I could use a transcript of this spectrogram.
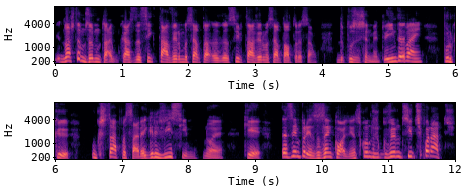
Nós estamos a notar, no caso da SIC, está a haver uma certa, da CIP está a haver uma certa alteração de posicionamento. E ainda bem, porque o que está a passar é gravíssimo, não é? Que é, as empresas encolhem-se quando o governo decide disparates.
